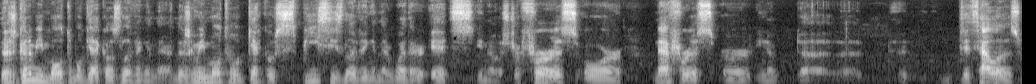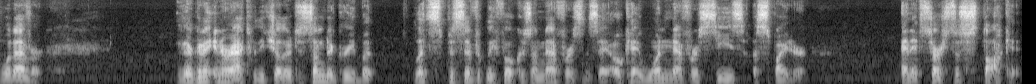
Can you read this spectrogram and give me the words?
There's going to be multiple geckos living in there. There's going to be multiple gecko species living in there, whether it's you know Strophurus or Nephrurus or you know uh, Ditellas, whatever they're going to interact with each other to some degree, but let's specifically focus on Nephrurus and say, okay, one Nephrurus sees a spider and it starts to stalk it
